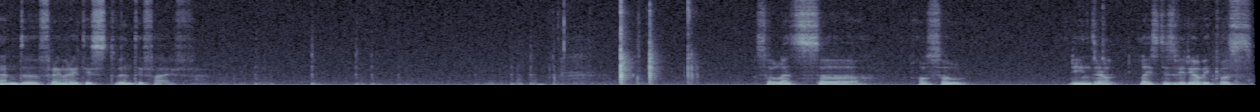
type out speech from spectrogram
and the frame rate is 25 so let's uh, also deinterlace this video because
